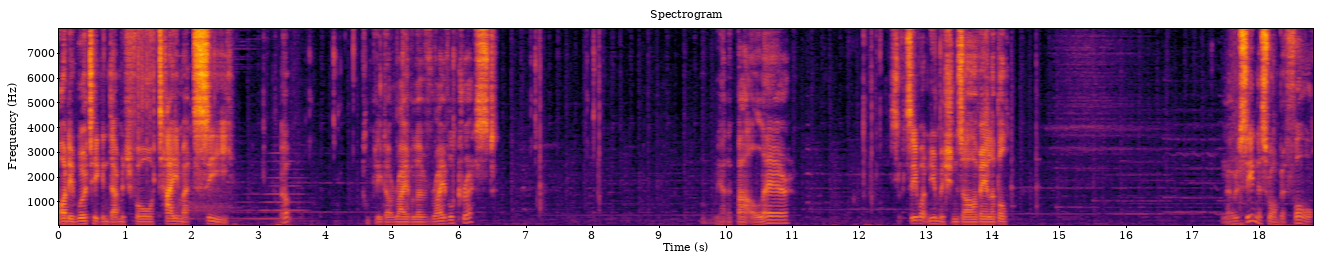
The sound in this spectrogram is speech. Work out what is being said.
or they were taking damage for time at sea. Oh, complete our rival of Rival Crest. We had a battle there. So let's see what new missions are available. Now we've seen this one before,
